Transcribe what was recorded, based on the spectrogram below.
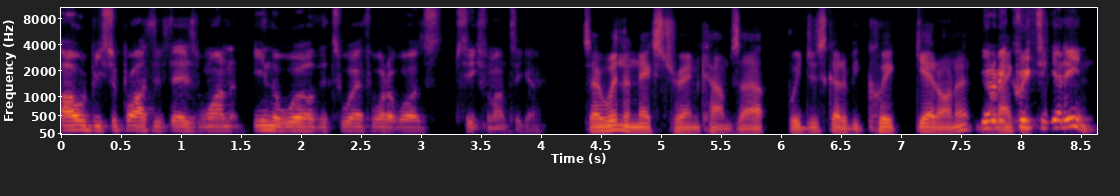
I would be surprised if there's one in the world that's worth what it was six months ago. so when the next trend comes up, we just got to be quick, get on it. You got to be quick it- to get in.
